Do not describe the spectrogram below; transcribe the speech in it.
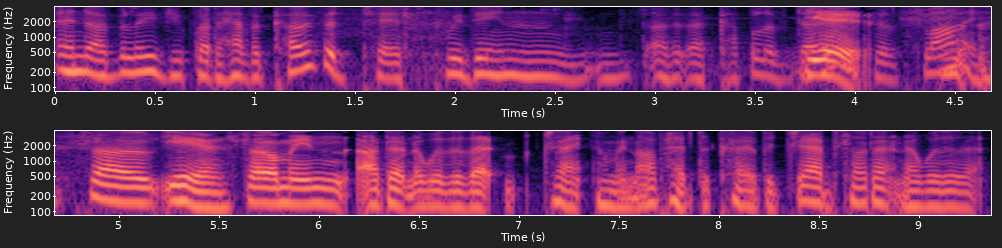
And I believe you've got to have a COVID test within a, a couple of days yeah. of flying. So, so, yeah, so I mean, I don't know whether that. Cha- I mean, I've had the COVID jab, so I don't know whether that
